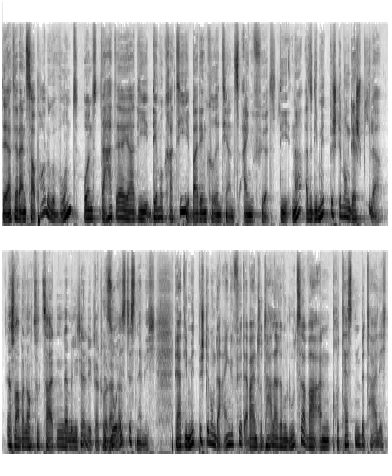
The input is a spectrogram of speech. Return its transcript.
Der hat ja da in Sao Paulo gewohnt und da hat er ja die Demokratie bei den Corinthians eingeführt. Die, ne? Also die Mitbestimmung der Spieler. Das war aber noch zu Zeiten der Militärdiktatur. So dann, ne? ist es nämlich. Der hat die Mitbestimmung da eingeführt. Er war ein totaler Revoluzer, war an Protesten beteiligt,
